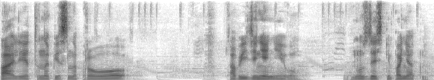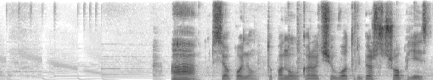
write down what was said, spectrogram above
А, или это написано про объединение его. Ну, здесь непонятно. А, все, понял, тупанул. Короче, вот, reverse shop есть.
